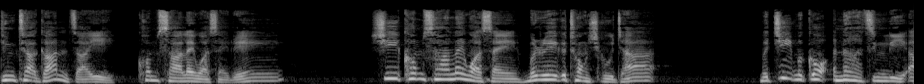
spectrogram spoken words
တင်းထကန်ဇာအေခွန်ဆာလိုက်ဝဆိုင်ရဲရှီခွန်ဆာလိုက်ဝဆိုင်မရေကထုံရှိကူတာ မကြည့်မကော့အနာစင်လီအ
